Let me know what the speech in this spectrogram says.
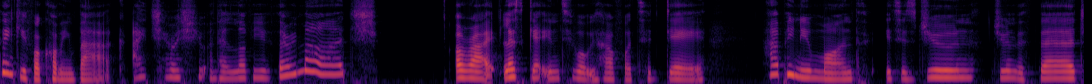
thank you for coming back. I cherish you and I love you very much. All right, let's get into what we have for today. Happy new month. It is June, June the 3rd.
